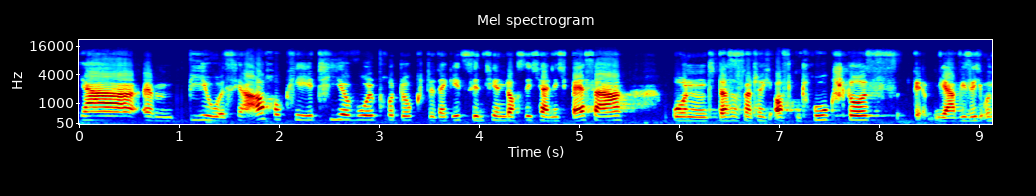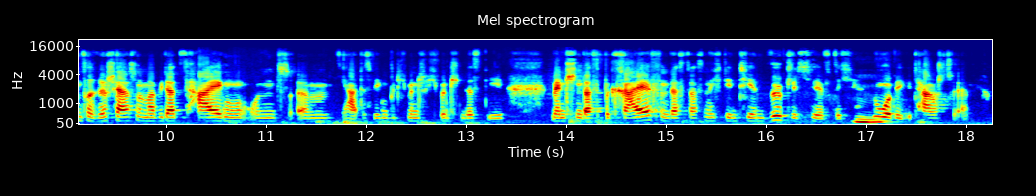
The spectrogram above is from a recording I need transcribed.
ja, ähm, Bio ist ja auch okay, Tierwohlprodukte, da geht es den Tieren doch sicherlich besser. Und das ist natürlich oft ein Trugschluss, ja, wie sich unsere Recherchen immer wieder zeigen. Und ähm, ja, deswegen würde ich mir natürlich wünschen, dass die Menschen das begreifen, dass das nicht den Tieren wirklich hilft, sich mhm. nur vegetarisch zu ernähren.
